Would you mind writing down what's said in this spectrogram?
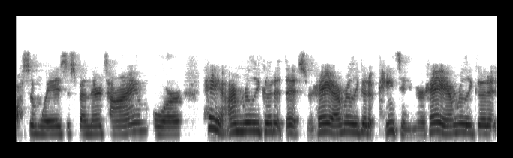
awesome ways to spend their time. Or, hey, I'm really good at this, or hey, I'm really good at painting, or hey, I'm really good at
